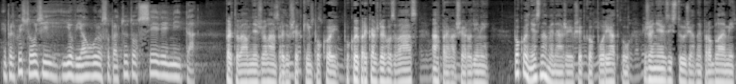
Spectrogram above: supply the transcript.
E per questo oggi io vi auguro soprattutto serenità, preto vám dnes želám predovšetkým pokoj. Pokoj pre každého z vás a pre vaše rodiny. Pokoj neznamená, že je všetko v poriadku, že neexistujú žiadne problémy,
